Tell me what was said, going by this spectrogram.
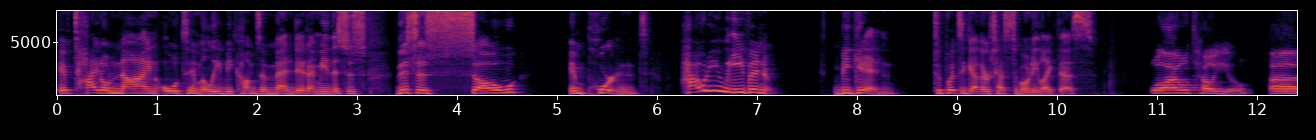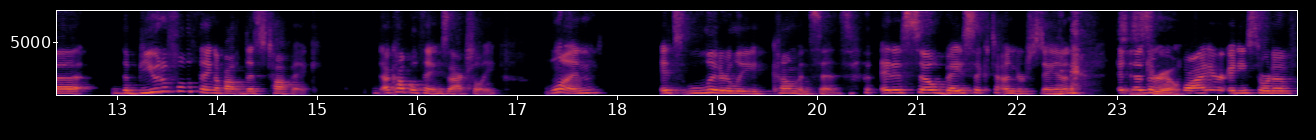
if Title IX ultimately becomes amended. I mean, this is this is so important. How do you even begin to put together testimony like this? Well, I will tell you. Uh, the beautiful thing about this topic, a couple things actually. One, it's literally common sense. It is so basic to understand. it doesn't require any sort of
